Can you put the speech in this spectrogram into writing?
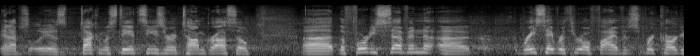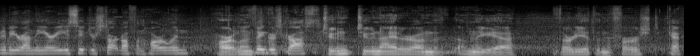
it absolutely is. Talking with Stan Cisar and Tom Grasso. Uh, the 47 uh, Race Saver 305 sprint car going to be around the area. You said you're starting off in Harlan. Harlan, Fingers crossed. two two nighter on the on the uh, 30th and the first. Okay.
